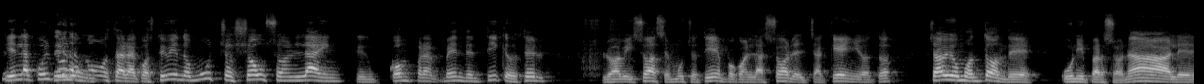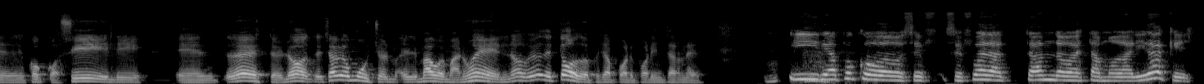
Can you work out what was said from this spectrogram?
¿Y en la cultura cómo está la cosa? Estoy viendo muchos shows online que compran, venden tickets. Usted lo avisó hace mucho tiempo con la Sol, el chaqueño, todo. Ya había un montón de unipersonales, Cocosili, el, esto, el otro. Ya veo mucho, el, mago Emanuel, ¿no? Veo de todo ya por, por internet. Y de a poco se, fue adaptando a esta modalidad que,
